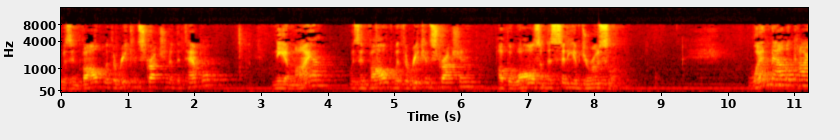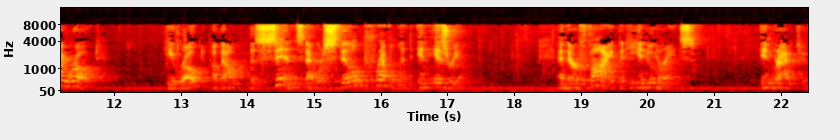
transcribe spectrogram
was involved with the reconstruction of the temple. Nehemiah was involved with the reconstruction of the walls of the city of Jerusalem. When Malachi wrote, he wrote about the sins that were still prevalent in Israel. And there are five that he enumerates ingratitude.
